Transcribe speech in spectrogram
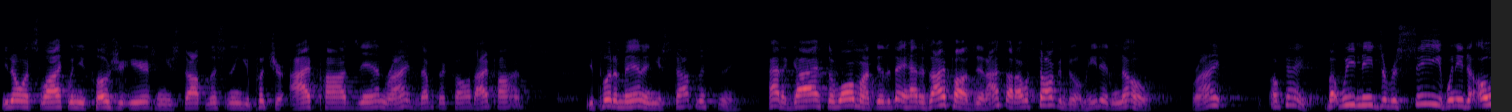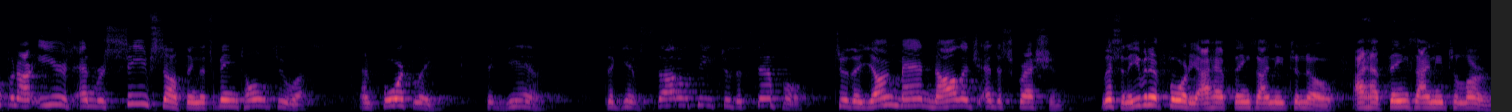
You know what it's like when you close your ears and you stop listening? You put your iPods in, right? Is that what they're called? iPods? You put them in and you stop listening. I had a guy at the Walmart the other day had his iPods in. I thought I was talking to him. He didn't know, right? Okay, but we need to receive. We need to open our ears and receive something that's being told to us. And fourthly, to give. To give subtlety to the simple, to the young man, knowledge and discretion. Listen, even at 40, I have things I need to know. I have things I need to learn.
